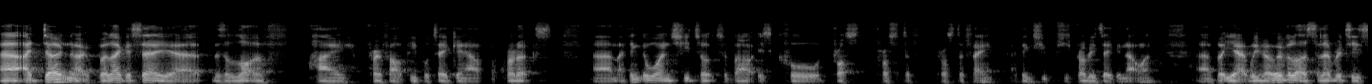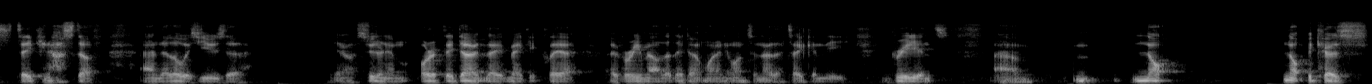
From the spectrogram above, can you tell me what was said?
Uh, I don't know, but like I say, uh, there's a lot of high-profile people taking our products. Um, I think the one she talks about is called prost, prost, Prostaphane. I think she, she's probably taken that one. Uh, but yeah, we've, we have a lot of celebrities taking our stuff, and they'll always use a you know pseudonym, or if they don't, they make it clear over email that they don't want anyone to know they're taking the ingredients. Um, not not because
